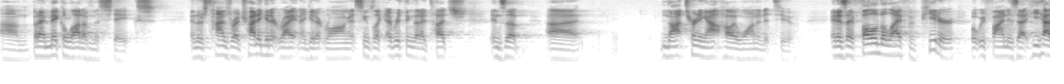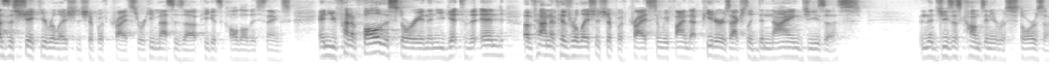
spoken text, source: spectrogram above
Um, but I make a lot of mistakes. And there's times where I try to get it right and I get it wrong, and it seems like everything that I touch ends up uh, not turning out how I wanted it to. And as I follow the life of Peter, what we find is that he has this shaky relationship with Christ where he messes up, he gets called all these things. And you kind of follow the story, and then you get to the end of kind of his relationship with Christ, and we find that Peter is actually denying Jesus. And then Jesus comes and he restores him.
